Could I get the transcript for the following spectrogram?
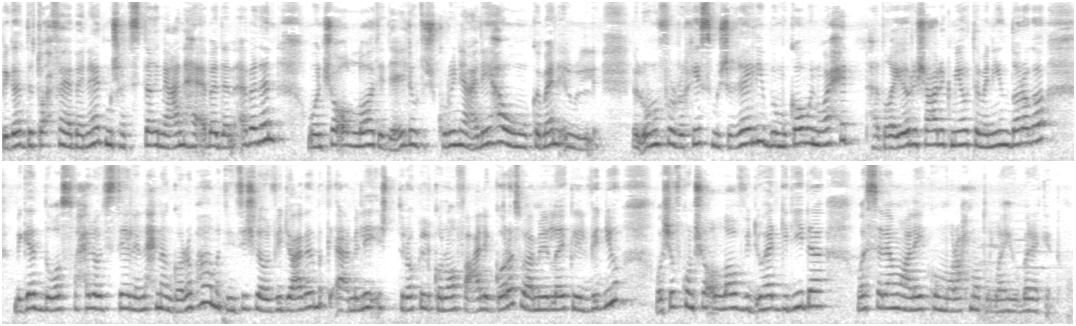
بجد تحفة يا بنات مش هتستغني عنها ابدا ابدا. وإن شاء الله هتدعي لي وتشكريني عليها. وكمان القرنفل الرخيص مش غالي بمكون واحد هتغيري شعرك 180 درجة. بجد وصفة حلوة تستاهل إن إحنا نجربها. ما تنسيش لو الفيديو عجبك اعملي اشتراك للقناة وفعلي الجرس واعملي لايك للفيديو. وأشوفكم إن شاء الله في فيديوهات جديدة. والسلام عليكم ورحمة الله وبركاته.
